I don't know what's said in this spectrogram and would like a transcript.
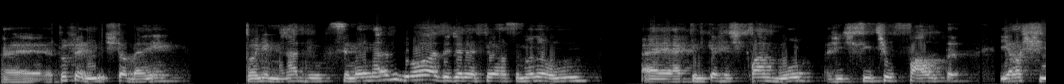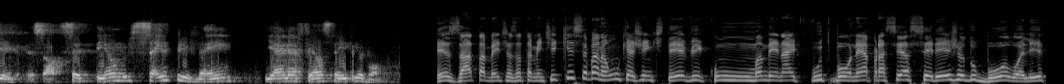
É, tô feliz também. Tô animado. Semana maravilhosa de NFL, semana 1 é, aquilo que a gente clamou, a gente sentiu falta e ela chega, pessoal. Setembro sempre vem e a NFL sempre volta. Exatamente, exatamente. E que semana 1 que a gente teve com Monday Night Football, né? Pra ser a cereja do bolo ali.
